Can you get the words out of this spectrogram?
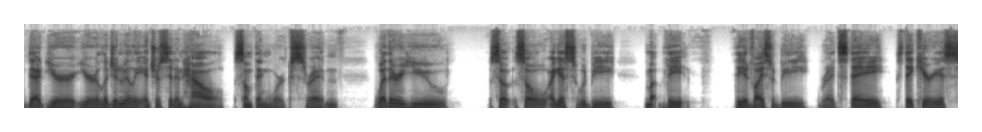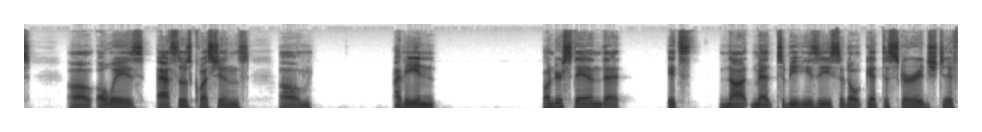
that you're you're legitimately interested in how something works, right? And whether you so so I guess would be the the advice would be right stay stay curious uh always ask those questions um i mean understand that it's not meant to be easy so don't get discouraged if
